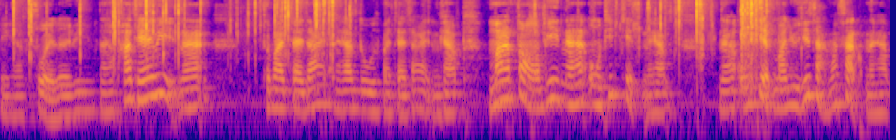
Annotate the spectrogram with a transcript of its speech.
นี่ครับสวยเลยพี่นะครับผ้าเทพี่นะฮะสบายใจได้นะครับ ดูสบายใจได้นะครับ มาต่อพี่นะฮะองค์ที่เจ็ดนะครับนะองค์เจ็บมาอยู่ที่สามกษัตริย์นะครับ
